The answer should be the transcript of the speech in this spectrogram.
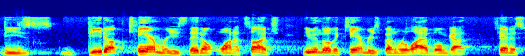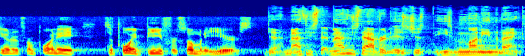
these beat up Camrys they don't want to touch, even though the Camry's been reliable and got fantasy owners from point A to point B for so many years. yeah. Matthew Matthew Stafford is just he's money in the bank.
